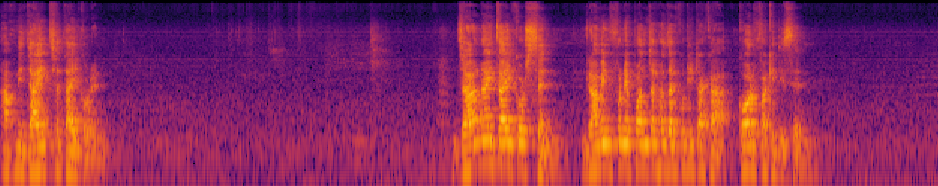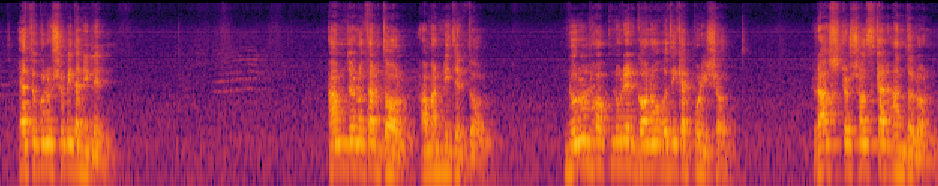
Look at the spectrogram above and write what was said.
আপনি যা ইচ্ছা তাই করেন। যা নাই তাই করছেন। গ্রামীণ ফোনে পঞ্চাশ হাজার কোটি টাকা কর ফাঁকি দিছেন। এতগুলো সুবিধা নিলেন। আমজনতার দল, আমার নিজের দল। নুরুল হক নূরের গণ অধিকার পরিষদ। রাষ্ট্র সংস্কার আন্দোলন।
